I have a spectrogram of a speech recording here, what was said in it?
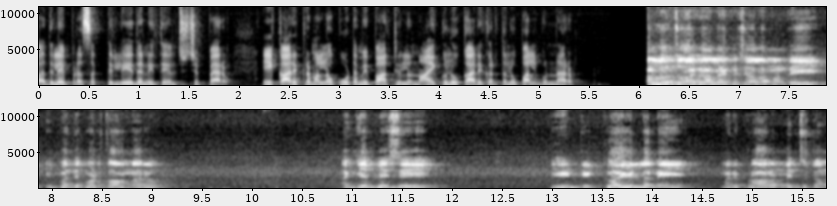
వదిలే ప్రసక్తి లేదని తేల్చి చెప్పారు. ఈ కార్యక్రమంలో కూటమి పార్టీల నాయకులు కార్యకర్తలు పాల్గొన్నారు. జాగా లేక చాలా మంది ఇబ్బంది పడుతూ ఉన్నారు. అని చెప్పేసి ఈ టిక్కో ఇళ్ళని మరి ప్రారంభించటం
